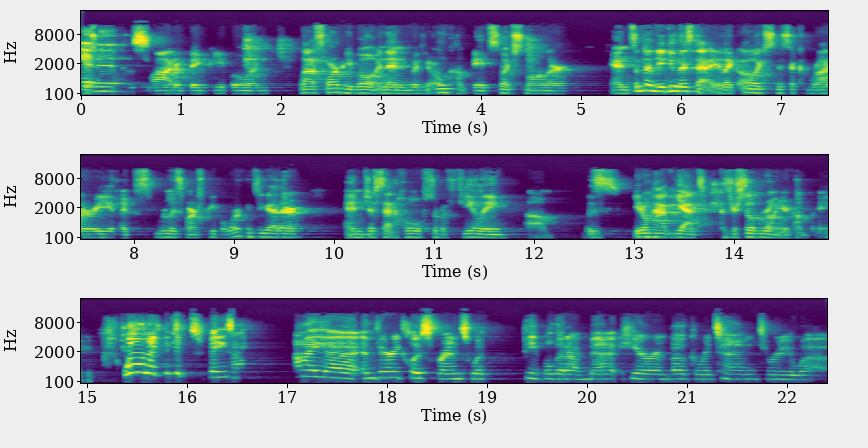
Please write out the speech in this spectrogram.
it is. a lot of big people and a lot of smart people and then with your own company it's much smaller. And sometimes you do miss that. You're like oh i just miss the camaraderie like really smart people working together and just that whole sort of feeling um, was you don't have yet because you're still growing your company. Well, and I think it's based. I uh, am very close friends with people that I've met here in Boca Raton through uh,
